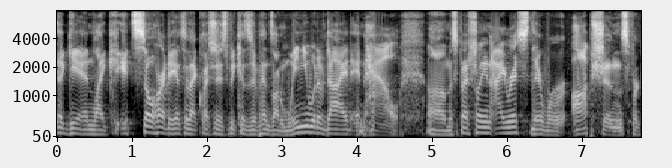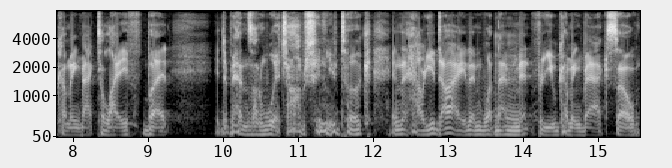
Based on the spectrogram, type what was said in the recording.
again, like it's so hard to answer that question just because it depends on when you would have died and how. Um, especially in Iris, there were options for coming back to life, but it depends on which option you took and how you died and what that meant for you coming back. So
